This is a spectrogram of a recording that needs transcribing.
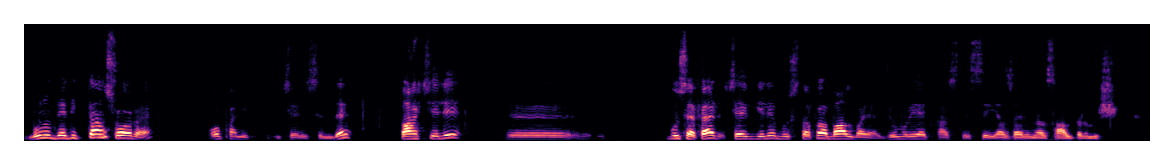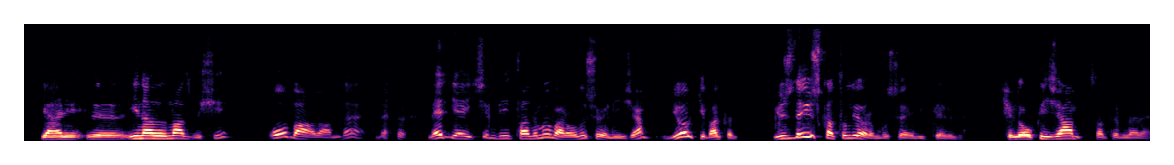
bunu dedikten sonra o panik içerisinde Bahçeli e, bu sefer sevgili Mustafa Balbay'a Cumhuriyet Gazetesi yazarına saldırmış. Yani e, inanılmaz bir şey. O bağlamda medya için bir tanımı var onu söyleyeceğim. Diyor ki bakın yüzde yüz katılıyorum bu söylediklerine. Şimdi okuyacağım satırlara.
